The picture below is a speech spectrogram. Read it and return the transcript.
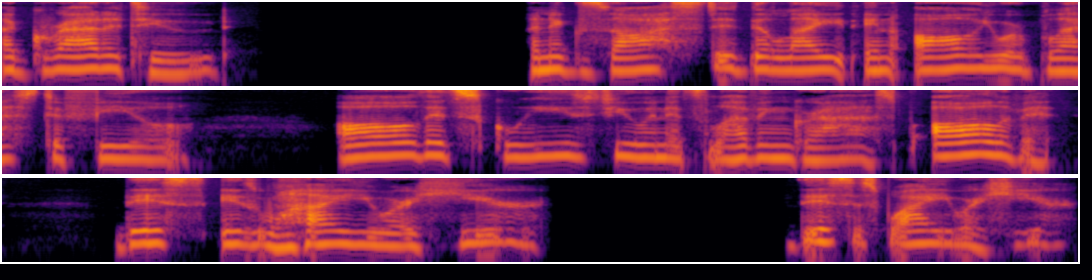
a gratitude, an exhausted delight in all you are blessed to feel, all that squeezed you in its loving grasp, all of it this is why you are here. This is why you are here.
